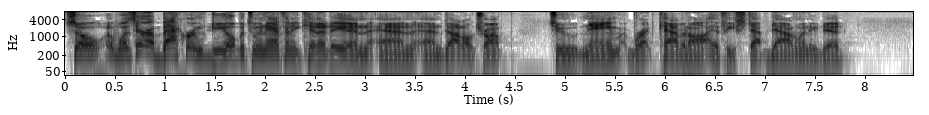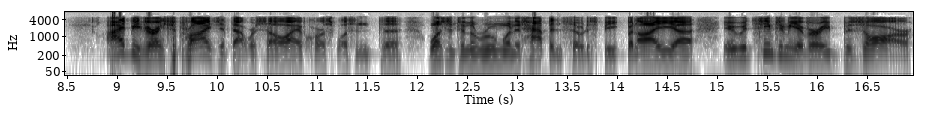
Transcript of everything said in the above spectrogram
So, was there a backroom deal between Anthony Kennedy and and and Donald Trump? To name Brett Kavanaugh if he stepped down when he did? I'd be very surprised if that were so. I, of course, wasn't uh, wasn't in the room when it happened, so to speak. But I, uh, it would seem to me a very bizarre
